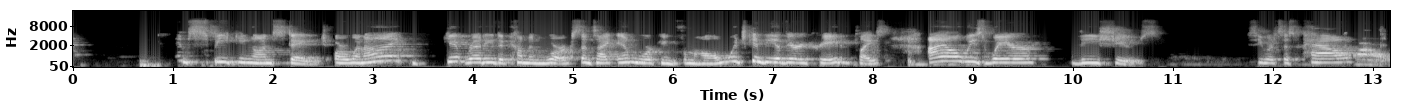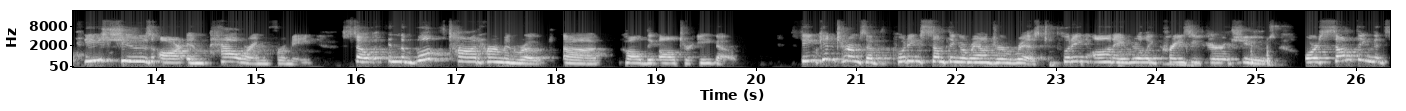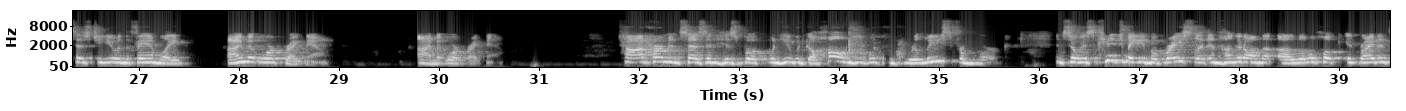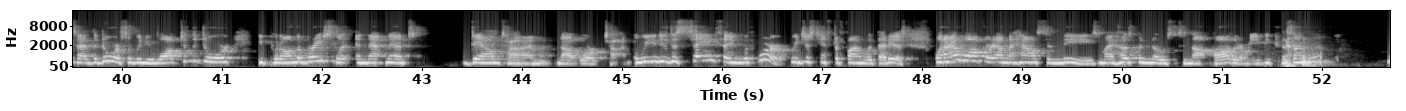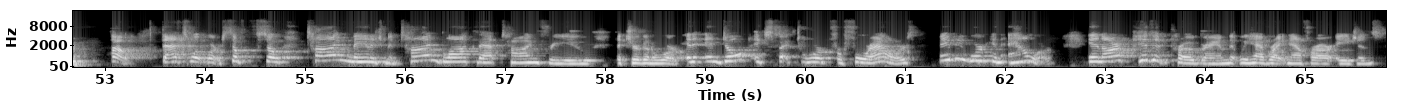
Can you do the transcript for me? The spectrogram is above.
am speaking on stage or when I get ready to come and work since I am working from home, which can be a very creative place, I always wear these shoes. See where it says POW? Wow. These shoes are empowering for me. So, in the book Todd Herman wrote uh, called The Alter Ego, think in terms of putting something around your wrist, putting on a really crazy pair of shoes, or something that says to you and the family, I'm at work right now. I'm at work right now. Todd Herman says in his book, when he would go home, he wouldn't release from work. And so his kids made him a bracelet and hung it on the, a little hook right inside the door. So when he walked in the door, he put on the bracelet, and that meant downtime, not work time. And we can do the same thing with work. We just have to find what that is. When I walk around the house in these, my husband knows to not bother me because I'm working. So that's what works. So so time management, time block that time for you that you're going to work. And, and don't expect to work for four hours maybe work an hour. In our pivot program that we have right now for our agents,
